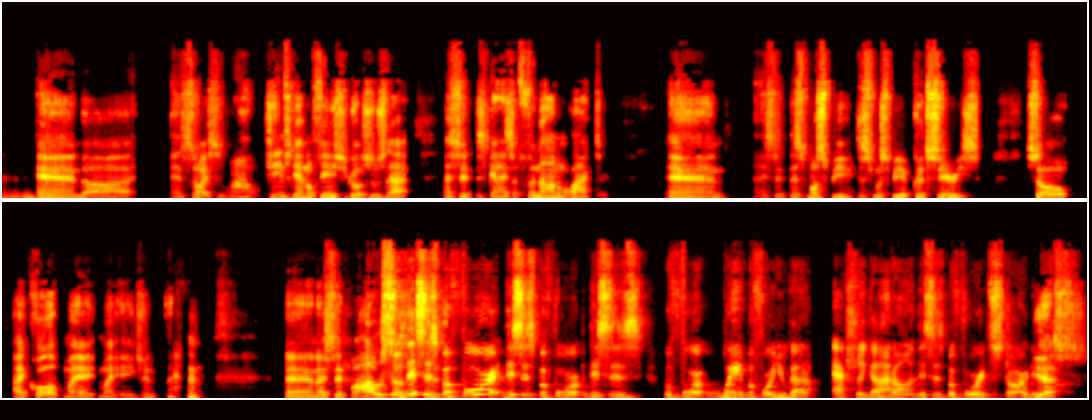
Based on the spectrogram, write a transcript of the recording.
Mm-hmm. And uh and so I said, Wow, James Gandolfini. She goes, Who's that? I said, This guy's a phenomenal actor. And I said, This must be this must be a good series. So I call up my my agent and I said, Bob. Oh, so this is before this is before this is before way before you got actually got on. This is before it started. Yes.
